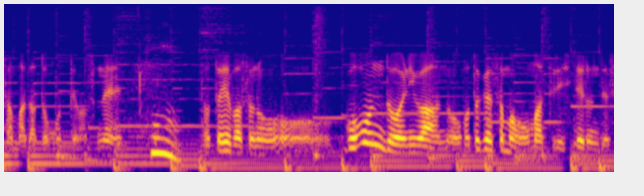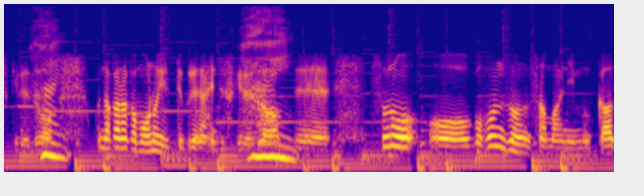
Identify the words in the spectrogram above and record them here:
様だと思ってますね。例えばそのご本堂にはあの仏様をお祭りしてるんですけれど、はい、なかなか物言ってくれないんですけれど、はい、えーそのご本尊様に向かっ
